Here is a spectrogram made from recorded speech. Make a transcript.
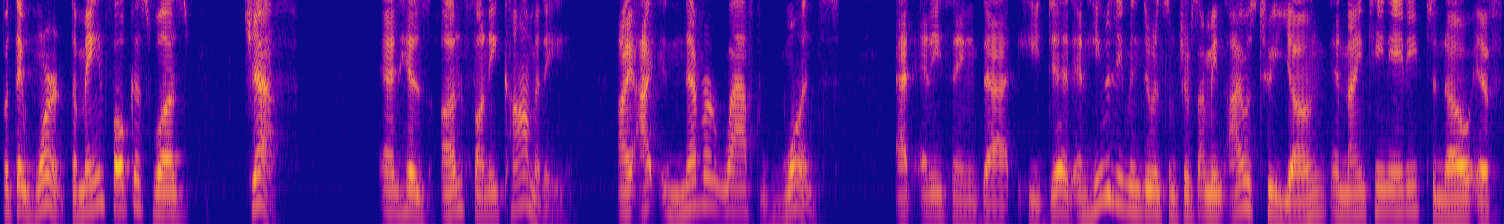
but they weren't. The main focus was Jeff and his unfunny comedy. I I never laughed once at anything that he did, and he was even doing some jokes. I mean, I was too young in 1980 to know if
